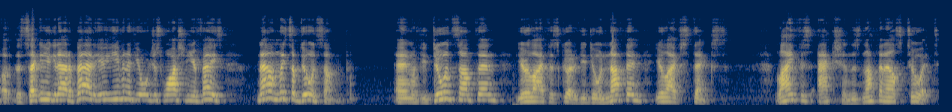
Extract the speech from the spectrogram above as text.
Uh, the second you get out of bed, even if you're just washing your face, now at least I'm doing something. And if you're doing something, your life is good. If you're doing nothing, your life stinks. Life is action, there's nothing else to it.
